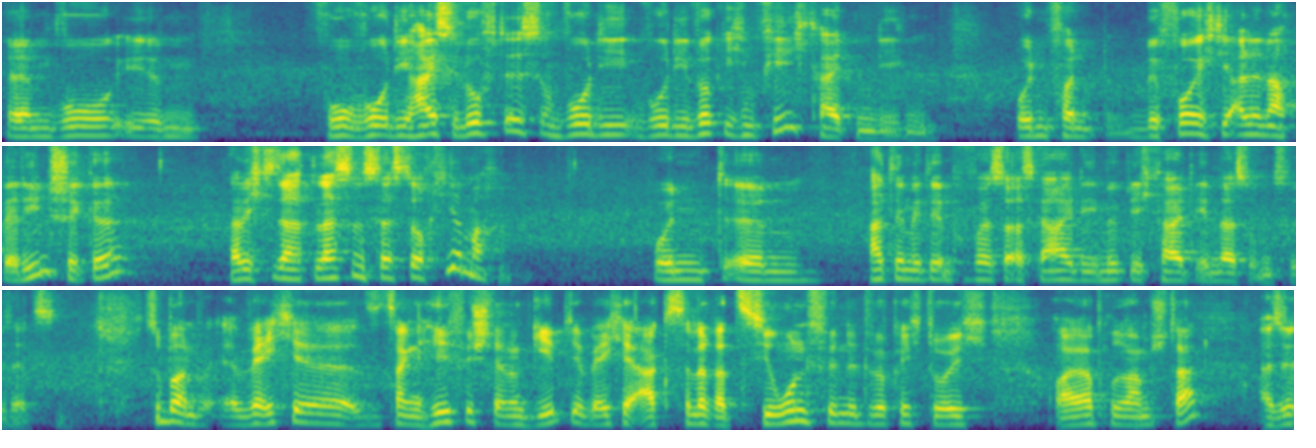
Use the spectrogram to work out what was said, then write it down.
ähm, wo, ähm, wo, wo die heiße Luft ist und wo die, wo die wirklichen Fähigkeiten liegen. Und von, bevor ich die alle nach Berlin schicke, habe ich gesagt, lass uns das doch hier machen. Und ähm, hatte mit dem Professor Asgari die Möglichkeit, eben das umzusetzen. Super, und welche sozusagen Hilfestellung gebt ihr? Welche Akzeleration findet wirklich durch euer Programm statt? Also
